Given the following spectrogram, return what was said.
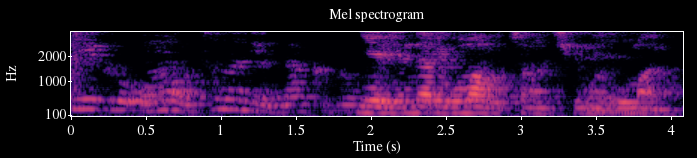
이게 그 5만 5천 원이었나 그거? 예, 옛날에 5만 5천 원, 지금은 네. 5만 원.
